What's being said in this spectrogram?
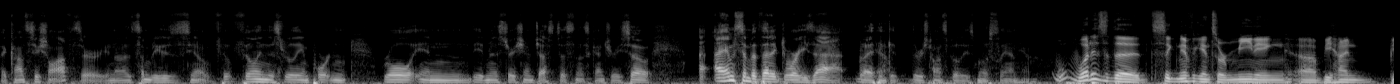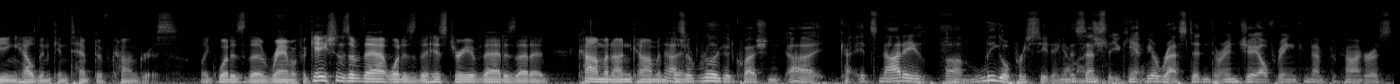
a constitutional officer, you know, as somebody who's, you know, f- filling this really important role in the administration of justice in this country. So I, I am sympathetic to where he's at, but I think it, the responsibility is mostly on him. What is the significance or meaning uh, behind being held in contempt of Congress? Like, what is the ramifications of that? What is the history of that? Is that a common, uncommon That's a really good question. Uh, it's not a um, legal proceeding in Not the sense that you can't be arrested and thrown in jail for being in contempt of Congress.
